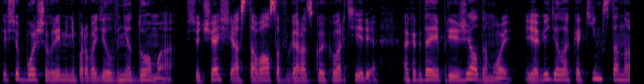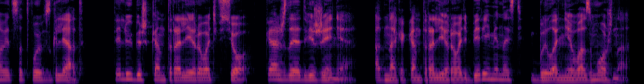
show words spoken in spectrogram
Ты все больше времени проводил вне дома, все чаще оставался в городской квартире, а когда я приезжал домой, я видела, каким становится твой взгляд. Ты любишь контролировать все, каждое движение. Однако контролировать беременность было невозможно.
